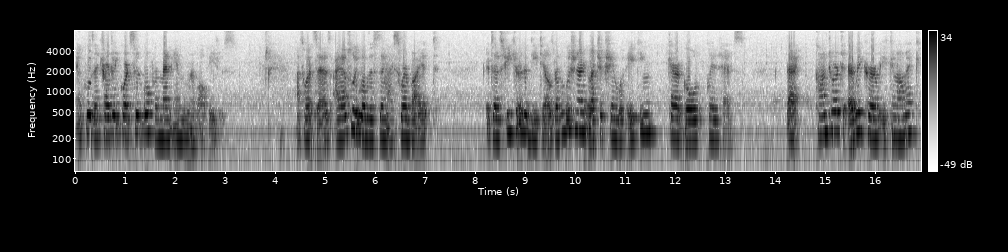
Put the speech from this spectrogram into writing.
includes a charging cord suitable for men and women of all ages. That's what it says. I absolutely love this thing. I swear by it. It says features and details. Revolutionary electric shave with 18 karat gold plated heads. That contour to every curve, economic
